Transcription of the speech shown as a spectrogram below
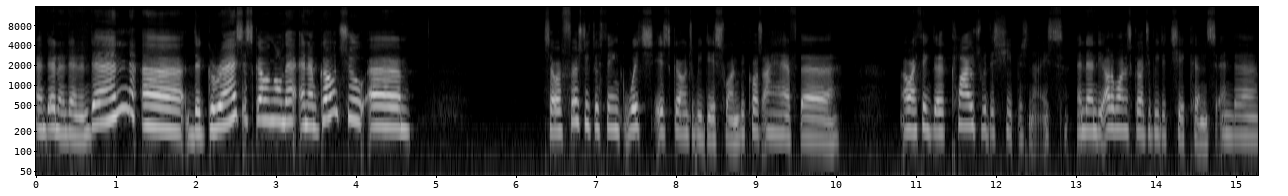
And then, and then, and then, uh, the grass is going on there. And I'm going to, um, so I first need to think which is going to be this one. Because I have the, oh, I think the clouds with the sheep is nice. And then the other one is going to be the chickens. And uh,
